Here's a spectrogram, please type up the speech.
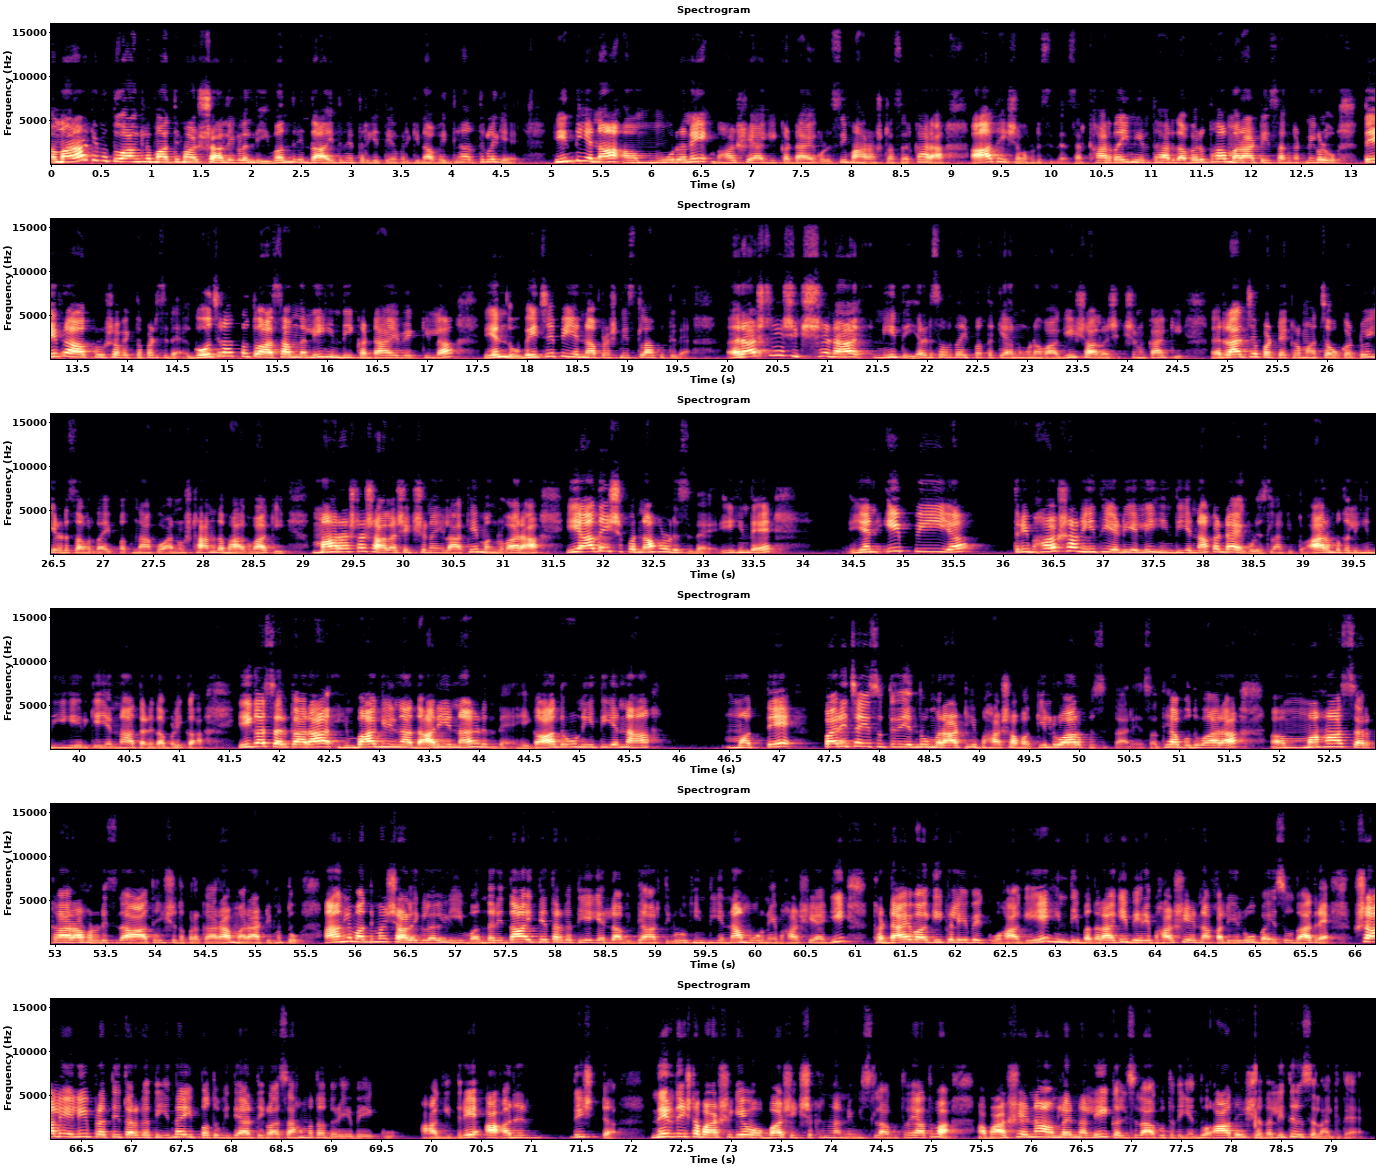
ಮರಾಠಿ ಮತ್ತು ಆಂಗ್ಲ ಮಾಧ್ಯಮ ಶಾಲೆಗಳಲ್ಲಿ ಒಂದರಿಂದ ಐದನೇ ತರಗತಿಯವರೆಗಿನ ವಿದ್ಯಾರ್ಥಿಗಳಿಗೆ ಹಿಂದಿಯನ್ನು ಮೂರನೇ ಭಾಷೆಯಾಗಿ ಕಡ್ಡಾಯಗೊಳಿಸಿ ಮಹಾರಾಷ್ಟ್ರ ಸರ್ಕಾರ ಆದೇಶ ಹೊರಡಿಸಿದೆ. ಸರ್ಕಾರದ ಈ ನಿರ್ಧಾರದ ವಿರುದ್ಧ ಮರಾಠಿ ಸಂಘಟನೆಗಳು ತೀವ್ರ ಆಕ್ರೋಶ ವ್ಯಕ್ತಪಡಿಸಿದೆ. ಗುಜರಾತ್ ಮತ್ತು ಅಸ್ಸಾಂನಲ್ಲಿ ಹಿಂದಿ ಕಡ್ಡಾಯಬೇಕಿಲ್ಲ ಎಂದು ಬಿಜೆಪಿಯನ್ನ ಪ್ರಶ್ನಿಸಲಾಗುತ್ತಿದೆ. ರಾಷ್ಟ್ರೀಯ ಶಿಕ್ಷಣ ನೀತಿ ಎರಡು ಸಾವಿರದ ಇಪ್ಪತ್ತಕ್ಕೆ ಅನುಗುಣವಾಗಿ ಶಾಲಾ ಶಿಕ್ಷಣಕ್ಕಾಗಿ ರಾಜ್ಯ ಪಠ್ಯಕ್ರಮ ಚೌಕಟ್ಟು ಎರಡು ಸಾವಿರದ ಇಪ್ಪತ್ನಾಲ್ಕು ಅನುಷ್ಠಾನದ ಭಾಗವಾಗಿ ಮಹಾರಾಷ್ಟ್ರ ಶಾಲಾ ಶಿಕ್ಷಣ ಇಲಾಖೆ ಮಂಗಳವಾರ ಈ ಆದೇಶವನ್ನು ಹೊರಡಿಸಿದೆ. ಈ ಹಿಂದೆ ಎನ್ಇಪಿಯ ತ್ರಿಭಾಷಾ ನೀತಿಯಡಿಯಲ್ಲಿ ಹಿಂದಿಯನ್ನ ಕಡ್ಡಾಯಗೊಳಿಸಲಾಗಿತ್ತು. ಆರಂಭದಲ್ಲಿ ಹಿಂದಿ ಹೇರಿಕೆಯನ್ನ ತಡೆದ ಬಳಿಕ ಈಗ ಸರ್ಕಾರ ಹಿಂಬಾಗಿಲಿನ ದಾರಿಯನ್ನ ಹಿಡಿದಿದೆ. ಹೇಗಾದರೂ ನೀತಿಯನ್ನ ಮತ್ತೆ ಪರಿಚಯಿಸುತ್ತಿದೆ ಎಂದು ಮರಾಠಿ ಭಾಷಾ ವಕೀಲರು ಆರೋಪಿಸಿದ್ದಾರೆ. ಸದ್ಯ ಬುಧವಾರ ಮಹಾ ಸರ್ಕಾರ ಹೊರಡಿಸಿದ ಆದೇಶದ ಪ್ರಕಾರ ಮರಾಠಿ ಮತ್ತು ಆಂಗ್ಲ ಮಾಧ್ಯಮ ಶಾಲೆಗಳಲ್ಲಿ ಒಂದರಿಂದ ಐದನೇ ತರಗತಿಯ ಎಲ್ಲ ವಿದ್ಯಾರ್ಥಿಗಳು ಹಿಂದಿಯನ್ನ ಮೂರನೇ ಭಾಷೆಯಾಗಿ ಕಡ್ಡಾಯವಾಗಿ ಕಲಿಯಬೇಕು. ಹಾಗೆಯೇ ಹಿಂದಿ ಬದಲಾಗಿ ಬೇರೆ ಭಾಷೆಯನ್ನ ಕಲಿಯಲು ಬಯಸುವುದಾದರೆ ಶಾಲೆಯಲ್ಲಿ ಪ್ರತಿ ತರಗತಿಯಿಂದ ಇಪ್ಪತ್ತು ವಿದ್ಯಾರ್ಥಿಗಳ ಸಹಮತ ದೊರೆಯಬೇಕು. ಹಾಗಿದ್ರೆ ಆ ಅನಿರ್ದಿಷ್ಟ ನಿರ್ದಿಷ್ಟ ಭಾಷೆಗೆ ಒಬ್ಬ ಶಿಕ್ಷಕರನ್ನು ನೇಮಿಸಲಾಗುತ್ತದೆ ಅಥವಾ ಆ ಭಾಷೆಯನ್ನು ಆನ್ಲೈನ್ನಲ್ಲಿ ಕಲಿಸಲಾಗುತ್ತದೆ ಎಂದು ಆದೇಶದಲ್ಲಿ ತಿಳಿಸಲಾಗಿದೆ.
